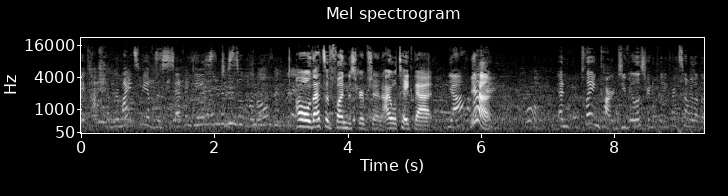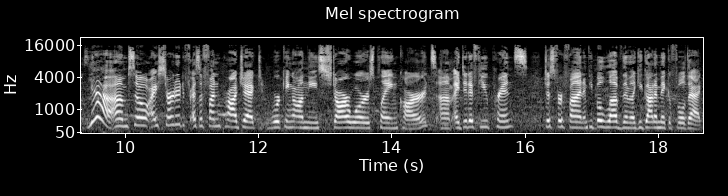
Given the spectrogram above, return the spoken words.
it kind of reminds me of the 70s, just a little. Oh, that's a fun description. I will take that. Yeah. Yeah. Okay. Playing cards. You've illustrated playing cards. Tell me about those. Yeah, um, so I started as a fun project working on these Star Wars playing cards. Um, I did a few prints just for fun, and people love them. Like, you got to make a full deck.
